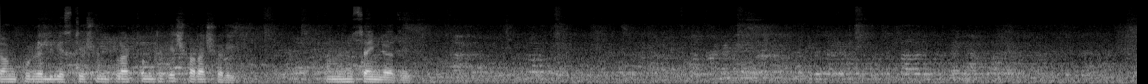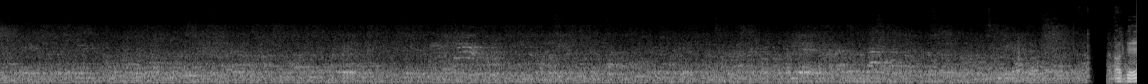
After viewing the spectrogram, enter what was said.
রংপুর রেলওয়ে স্টেশন প্ল্যাটফর্ম থেকে সরাসরি আমি হুসাইন রাজীব। ওকে,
